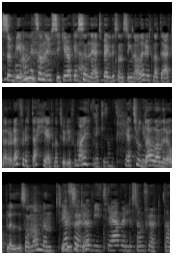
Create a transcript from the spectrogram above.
Så blir man litt sånn usikker. Ok, sender jeg et veldig sånne signaler uten at jeg er klar over det? For dette er helt naturlig for meg. Ikke sant. Jeg trodde Ja. alle andre opplevde det sånn òg, men Jeg føler at vi tre er veldig sånn flørtete.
